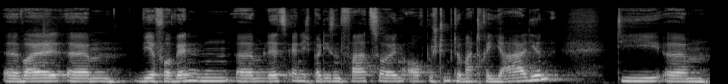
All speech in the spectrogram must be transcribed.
weil ähm, wir verwenden ähm, letztendlich bei diesen Fahrzeugen auch bestimmte Materialien, die ähm,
